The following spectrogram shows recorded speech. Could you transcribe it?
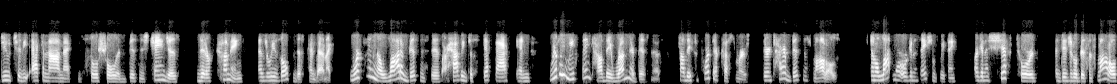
due to the economic, social, and business changes that are coming as a result of this pandemic. We're finding a lot of businesses are having to step back and really rethink how they run their business, how they support their customers, their entire business models. And a lot more organizations, we think, are going to shift towards a digital business model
